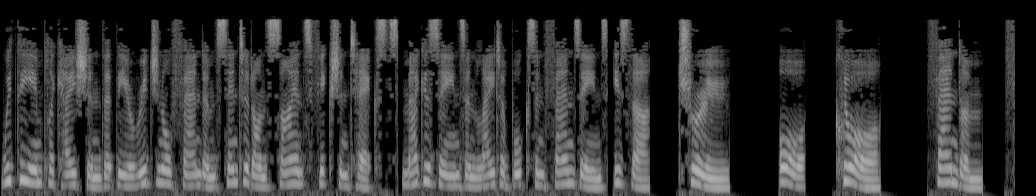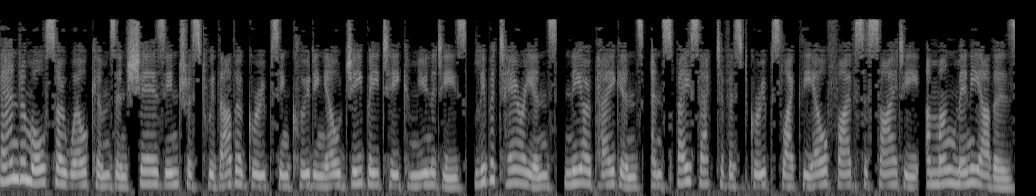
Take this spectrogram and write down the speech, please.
with the implication that the original fandom centered on science fiction texts magazines and later books and fanzines is the true or core fandom. Fandom also welcomes and shares interest with other groups including LGBT communities, libertarians, neo-pagans, and space activist groups like the L5 Society, among many others.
